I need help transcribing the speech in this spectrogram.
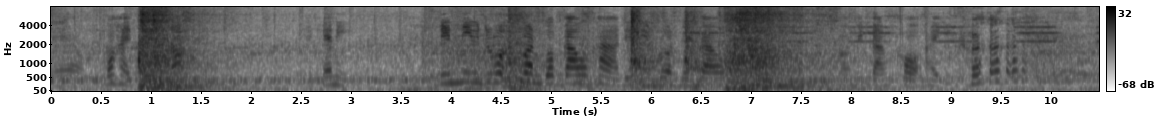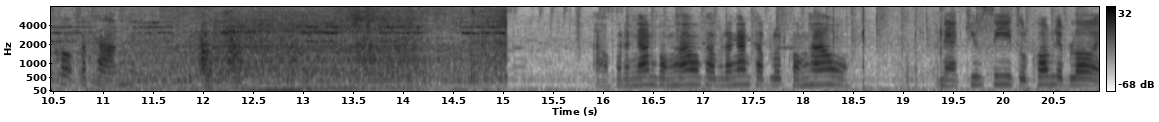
แล้วบ่ให้เต็มเนาะให้แค่ นี้ดินนี่ร่วนร่วนกว่าเก่าค่ะ ดินนี่ร่วนกว่าเก่าเรามีการเคาะให้อีกเคาะกระถางให้อีกเอาพนักงานของเฮาค่ะพนักงานขับรถของเฮาแผนก QC ตรวจความเรียบร้อย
